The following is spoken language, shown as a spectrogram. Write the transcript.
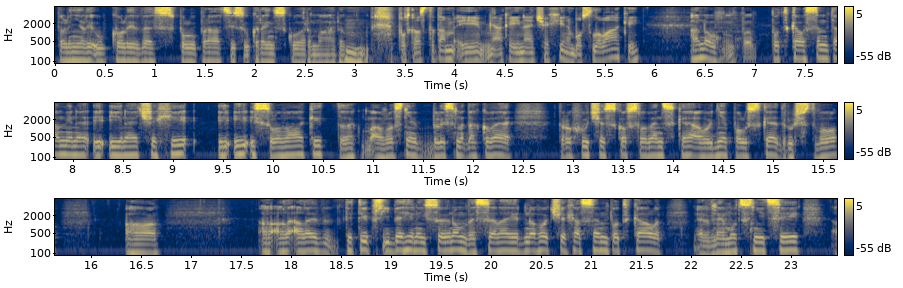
plnili úkoly ve spolupráci s ukrajinskou armádou. Hmm. Potkal jste tam i nějaké jiné Čechy nebo Slováky? Ano, potkal jsem tam jiné, i jiné Čechy, i, i, i Slováky tak, a vlastně byli jsme takové trochu československé a hodně polské družstvo a ale, ale ty, ty příběhy nejsou jenom veselé. Jednoho Čecha jsem potkal v nemocnici a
